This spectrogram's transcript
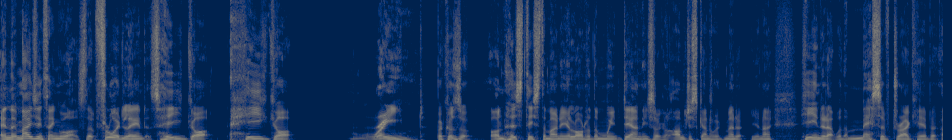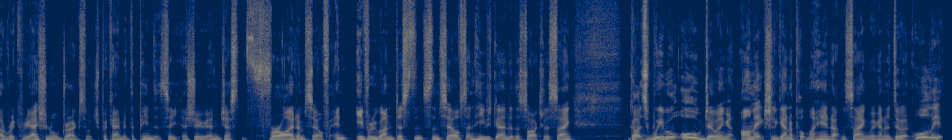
And the amazing thing was that Floyd Landis, he got he got reamed because on his testimony, a lot of them went down. He's like, I'm just going to admit it. You know, he ended up with a massive drug habit, a recreational drugs, which became a dependency issue, and just fried himself. And everyone distanced themselves. And he was going to the cyclists saying. Guys, we were all doing it. I'm actually going to put my hand up and saying we're going to do it. All the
